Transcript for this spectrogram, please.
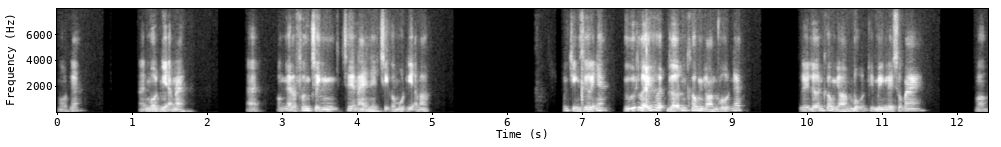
Một nhé. Đấy, một nghiệm này. Đấy, có nghĩa là phương trình trên này chỉ có một nghiệm thôi. Phương trình dưới nhé cứ lấy lớn không nhón 4 nhé. Lấy lớn không nhón 4 thì mình lấy số 3 đúng không?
